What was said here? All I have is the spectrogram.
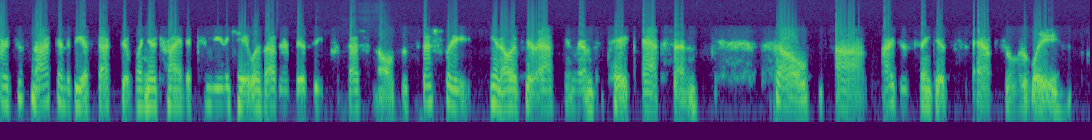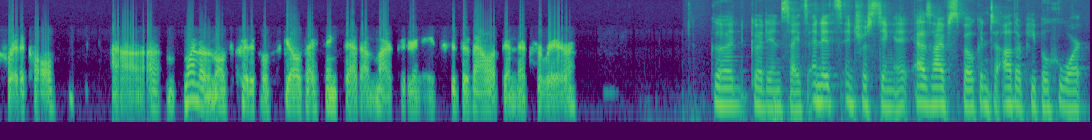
are just not going to be effective when you're trying to communicate with other busy professionals, especially, you know, if you're asking them to take action. So uh, I just think it's absolutely critical. Uh, one of the most critical skills I think that a marketer needs to develop in their career good good insights and it's interesting as i've spoken to other people who are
